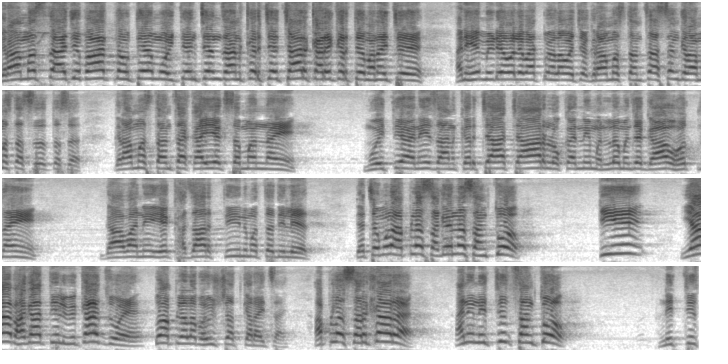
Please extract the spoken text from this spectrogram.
ग्रामस्थ अजिबात नव्हते मोहित्यांचे जानकरचे चार कार्यकर्ते म्हणायचे. आणि हे मीडियावाले बातम्या लावायचे ग्रामस्थांचा असं ग्रामस्थ असं तसं. ग्रामस्थांचा काही एक संबंध नाही. मोहिते आणि जानकरच्या चार लोकांनी म्हणलं म्हणजे गाव होत नाही. गावाने एक हजार तीन मतं दिलेत त्याच्यामुळे आपल्या सगळ्यांना सांगतो की या भागातील विकास जो आहे तो आपल्याला भविष्यात करायचा आहे. आपलं सरकार आहे. आणि निश्चित सांगतो निश्चित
